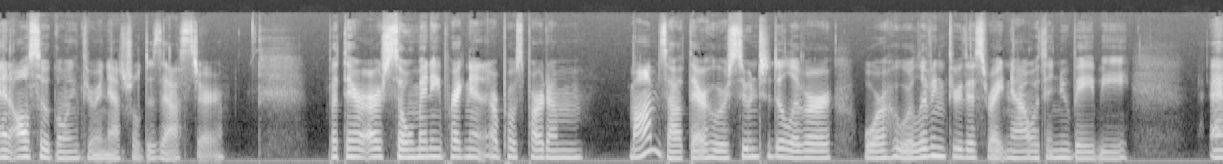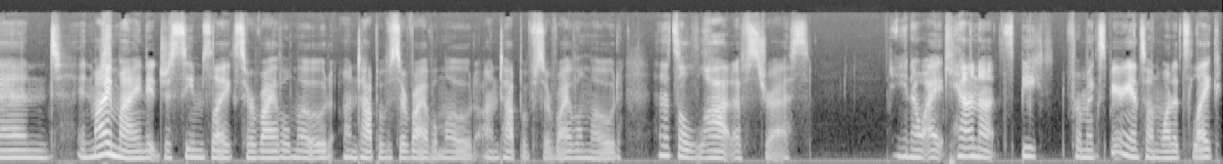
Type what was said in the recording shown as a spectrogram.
and also going through a natural disaster. But there are so many pregnant or postpartum moms out there who are soon to deliver or who are living through this right now with a new baby and in my mind, it just seems like survival mode on top of survival mode on top of survival mode. And that's a lot of stress. You know, I cannot speak from experience on what it's like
